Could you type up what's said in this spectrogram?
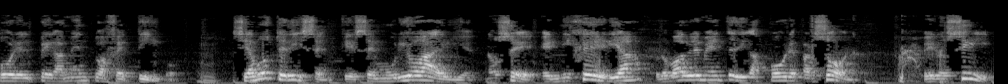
por el pegamento afectivo. Mm. Si a vos te dicen que se murió alguien, no sé, en Nigeria, probablemente digas pobre persona. Pero si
